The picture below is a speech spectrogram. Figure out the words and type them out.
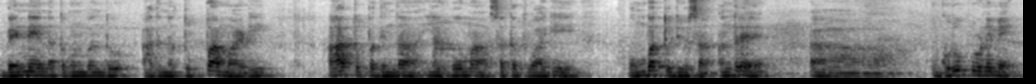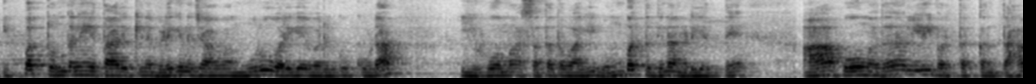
ಬೆಣ್ಣೆಯನ್ನು ತಗೊಂಡು ಬಂದು ಅದನ್ನು ತುಪ್ಪ ಮಾಡಿ ಆ ತುಪ್ಪದಿಂದ ಈ ಹೋಮ ಸತತವಾಗಿ ಒಂಬತ್ತು ದಿವಸ ಅಂದರೆ ಗುರುಪೂರ್ಣಿಮೆ ಇಪ್ಪತ್ತೊಂದನೆಯ ತಾರೀಕಿನ ಬೆಳಗಿನ ಜಾವ ಮೂರುವರೆಗೆವರೆಗೂ ಕೂಡ ಈ ಹೋಮ ಸತತವಾಗಿ ಒಂಬತ್ತು ದಿನ ನಡೆಯುತ್ತೆ. ಆ ಹೋಮದಲ್ಲಿ ಬರ್ತಕ್ಕಂತಹ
